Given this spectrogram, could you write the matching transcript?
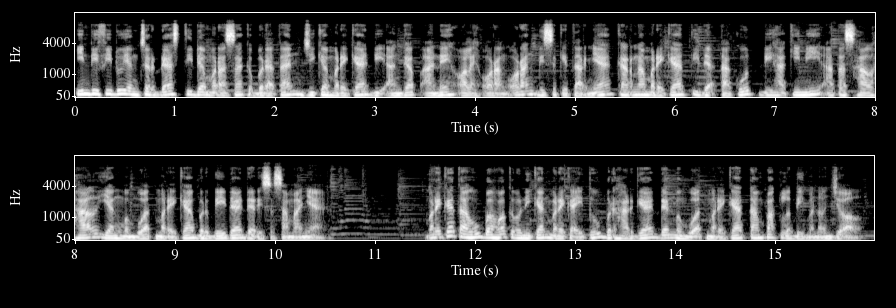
Individu yang cerdas tidak merasa keberatan jika mereka dianggap aneh oleh orang-orang di sekitarnya karena mereka tidak takut dihakimi atas hal-hal yang membuat mereka berbeda dari sesamanya. Mereka tahu bahwa keunikan mereka itu berharga dan membuat mereka tampak lebih menonjol.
